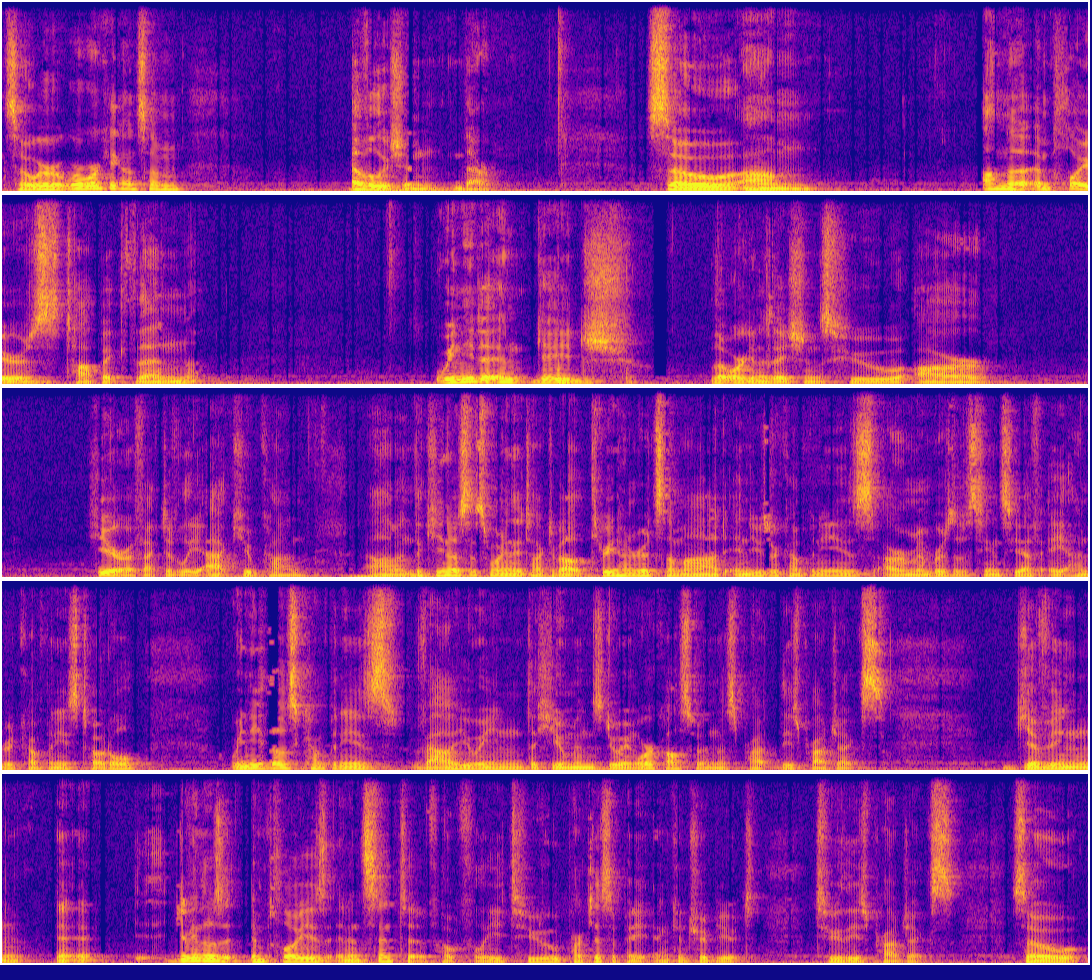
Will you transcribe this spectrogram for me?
So we're, we're working on some evolution there. So um, on the employers topic then, we need to engage the organizations who are here effectively at KubeCon. Um, the keynotes this morning, they talked about 300 some odd end user companies are members of CNCF, 800 companies total. We need those companies valuing the humans doing work also in this pro these projects, giving, uh, giving those employees an incentive, hopefully, to participate and contribute to these projects. So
